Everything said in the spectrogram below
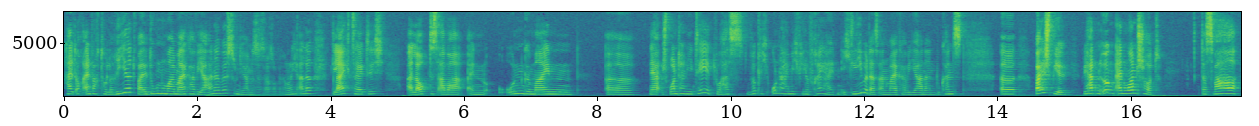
halt auch einfach toleriert, weil du nun mal Malkavianer bist und die haben es ja sowieso nicht alle. Gleichzeitig erlaubt es aber einen ungemeinen äh, ja, Spontanität. Du hast wirklich unheimlich viele Freiheiten. Ich liebe das an Malkavianern. Du kannst, äh, Beispiel, wir hatten irgendeinen One-Shot. Das war,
